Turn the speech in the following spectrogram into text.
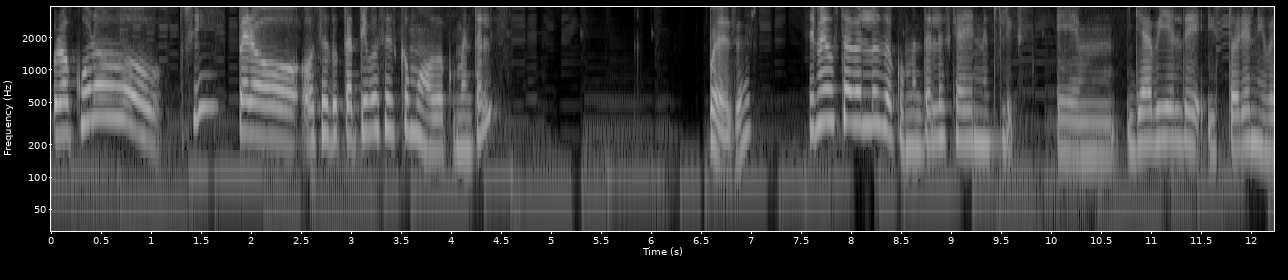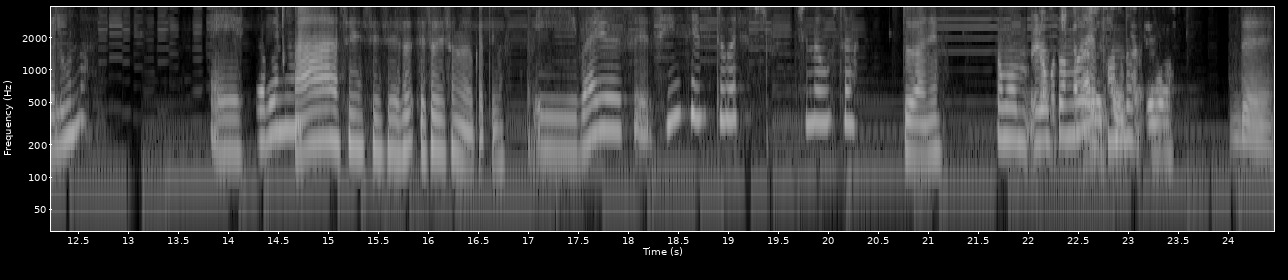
Procuro, sí, pero los educativos es como documentales. Puede ser. Sí me gusta ver los documentales que hay en Netflix. Em, ya vi el de Historia Nivel 1. Eh, está bueno. Ah, sí, sí, sí. Eso- Esos sí son educativos. Y varios, eh, sí, sí, he visto varios. Sí me gusta. ¿Tú, Daniel? Como los pongo de canales fondo. educativos De...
